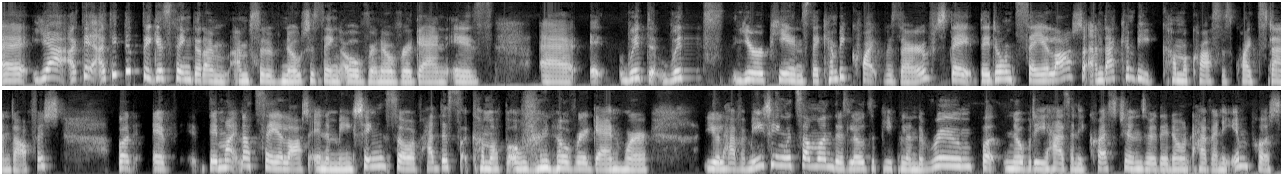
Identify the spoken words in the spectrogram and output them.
Uh, yeah, I think I think the biggest thing that I'm I'm sort of noticing over and over again is uh, it, with with Europeans they can be quite reserved. They they don't say a lot, and that can be come across as quite standoffish. But if they might not say a lot in a meeting, so I've had this come up over and over again where you'll have a meeting with someone, there's loads of people in the room, but nobody has any questions or they don't have any input.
